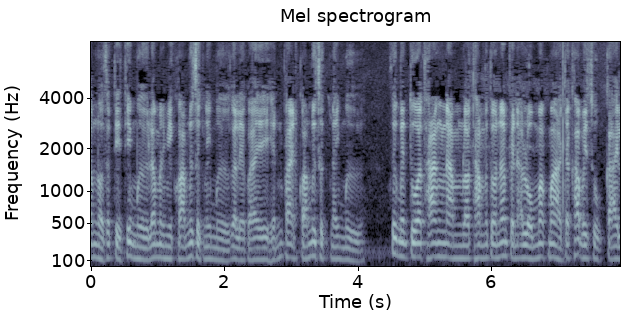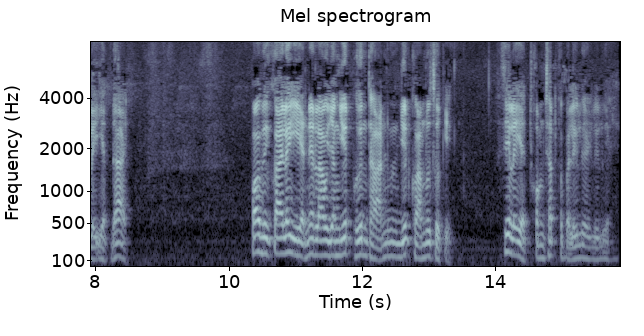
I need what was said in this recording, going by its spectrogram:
กำหนดสติที่มือแล้วมันมีความรู้สึกในมือก็เลยไปเห็นภายความรู้สึกในมือ ซึ่งเป็นตัวทางนำเราทำตัวนั้นเป็นอารมณ์มากๆ จะเข้าไปสู่กายละเอียดได้เพราะคือกายละเอียดเนี่ยเรายังยึดพื้นฐานยึดความรู้สึกอีก ที่ละเอียดคมชัดกันไปเรื่อยๆเรื่อยๆ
